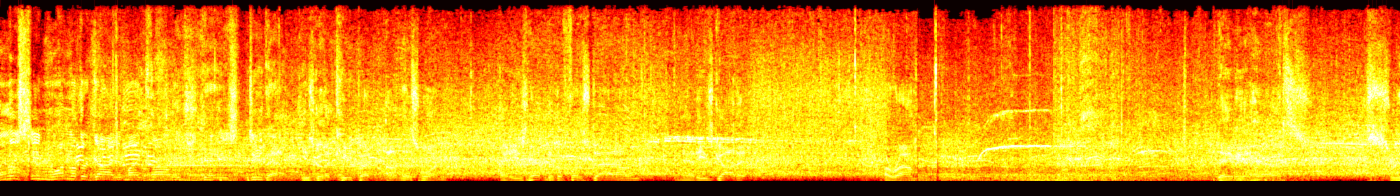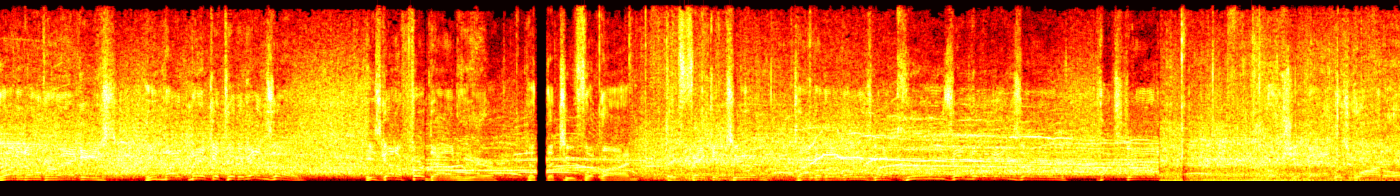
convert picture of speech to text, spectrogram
Only seen one other guy in my college days do that. He's going to keep it on this one. And he's heading to the first down, and he's got it. Around. Damien Harris running over Aggies. He might make it to the end zone. He's got a first down here to the two-foot line. They fake it to him. Tagovailoa is going to cruise into the end zone. Touchdown. Motion man was Waddle.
